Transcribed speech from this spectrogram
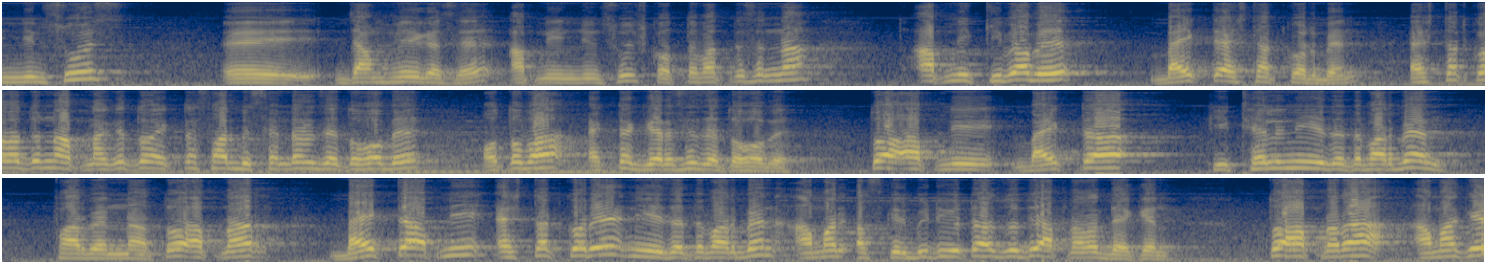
ইঞ্জিন সুইচ এই জাম হয়ে গেছে, আপনি ইঞ্জিন সুইচ করতে পারতেছেন না, আপনি কীভাবে বাইকটা স্টার্ট করবেন? স্টার্ট করার জন্য আপনাকে তো একটা সার্ভিস সেন্টারে যেতে হবে, অথবা একটা গ্যারেজে যেতে হবে। তো আপনি বাইকটা কি ঠেলে নিয়ে যেতে পারবেন? পারবেন না। তো আপনার বাইকটা আপনি স্টার্ট করে নিয়ে যেতে পারবেন। আমার আজকের ভিডিওটা যদি আপনারা দেখেন, তো আপনারা আমাকে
